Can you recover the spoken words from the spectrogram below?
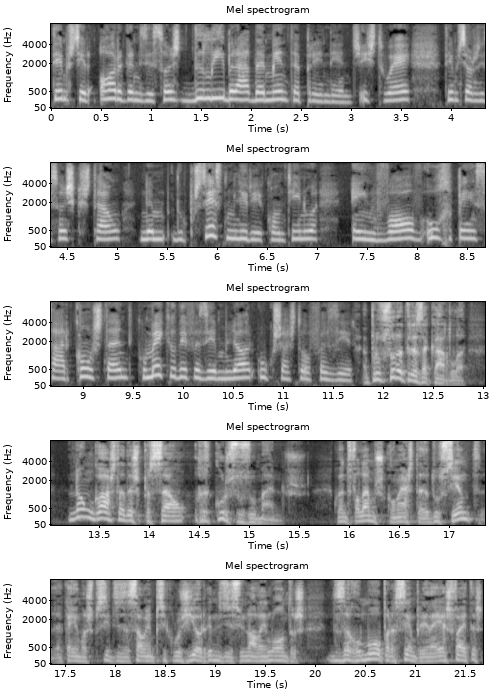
Temos de ter organizações deliberadamente aprendentes, isto é, temos de ter organizações que estão no processo de melhoria contínua envolve o repensar constante como é que eu devo fazer melhor o que já estou a fazer. A professora Teresa Carla não gosta da expressão recursos humanos. Quando falamos com esta docente, a quem uma especialização em psicologia organizacional em Londres desarrumou para sempre ideias feitas,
